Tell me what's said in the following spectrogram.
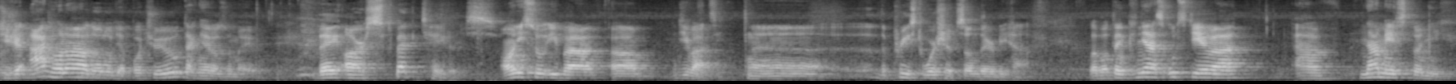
Čiže ak ho náhodou ľudia počujú, tak nerozumejú. They are spectators. Oni sú iba uh, diváci. Uh, the priest worships on their behalf. Lebo ten kňaz uctieva a namiesto nich.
